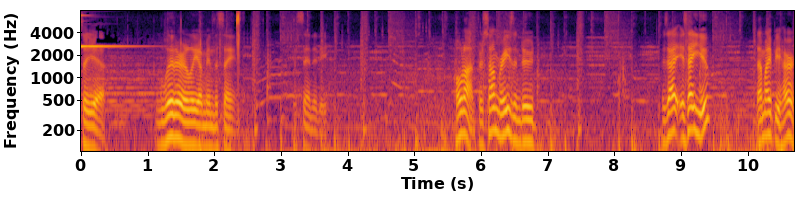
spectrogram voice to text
So yeah, literally I'm in the same vicinity. Hold on, for some reason, dude. Is that is that you? That might be her.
